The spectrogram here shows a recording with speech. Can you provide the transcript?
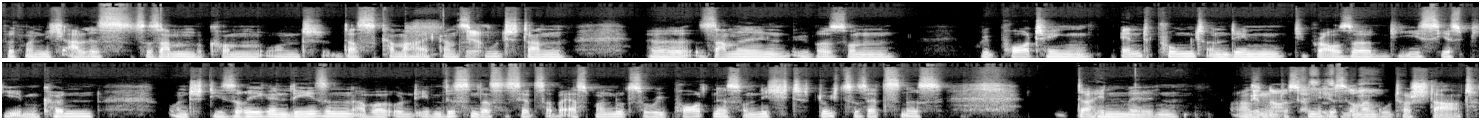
wird man nicht alles zusammenbekommen und das kann man halt ganz ja. gut dann äh, sammeln über so ein Reporting Endpunkt, an den die Browser die CSP eben können und diese Regeln lesen, aber und eben wissen, dass es jetzt aber erstmal nur zu reporten ist und nicht durchzusetzen ist, dahin melden. Also genau, das, das finde ich ist noch, immer ein guter Start.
